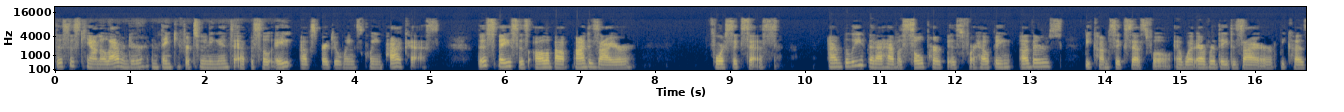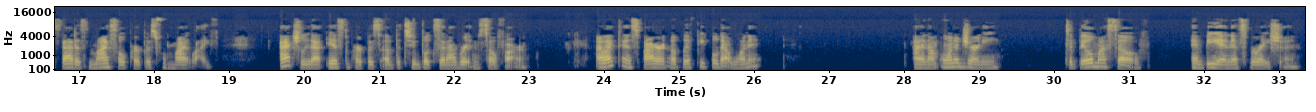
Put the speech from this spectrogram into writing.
This is Kiana Lavender, and thank you for tuning in to episode 8 of Spread Your Wings Queen podcast. This space is all about my desire for success. I believe that I have a sole purpose for helping others become successful in whatever they desire because that is my sole purpose for my life. Actually, that is the purpose of the two books that I've written so far. I like to inspire and uplift people that want it, and I'm on a journey to build myself and be an inspiration.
